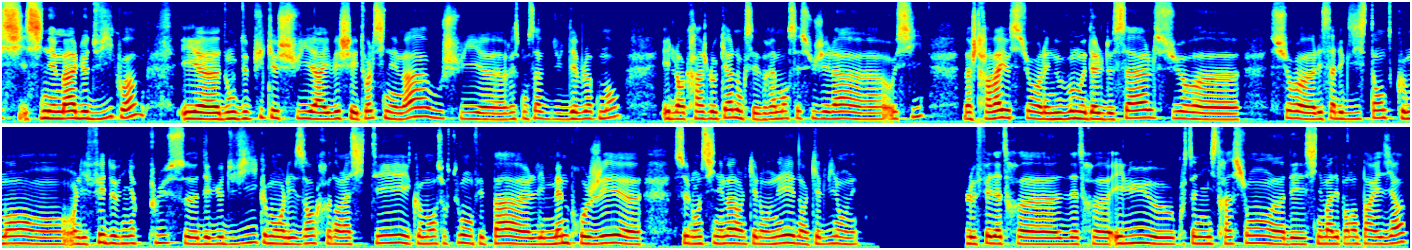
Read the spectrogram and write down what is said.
cinéma, lieu de vie, quoi. Et euh, donc, depuis que je suis arrivée chez Étoile Cinéma, où je suis euh, responsable du développement et de l'ancrage local, donc c'est vraiment ces sujets-là euh, aussi, bah, je travaille sur les nouveaux modèles de salles, sur, sur les salles existantes, comment on, les fait devenir plus des lieux de vie, comment on les ancre dans la cité et comment surtout on ne fait pas les mêmes projets selon le cinéma dans lequel on est, dans quelle ville on est. Le fait d'être euh, euh, élu au conseil d'administration euh, des cinémas indépendants parisiens,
